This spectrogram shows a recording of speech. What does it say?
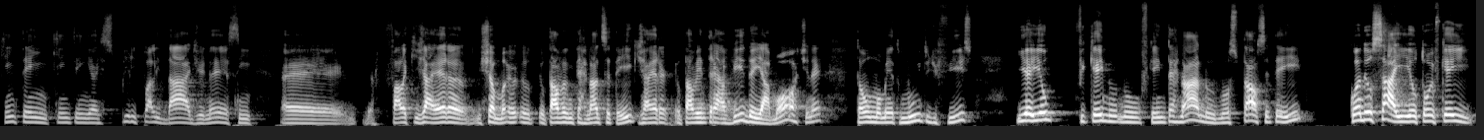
Quem tem, quem tem a espiritualidade, né? Assim, é, fala que já era me chamando. Eu estava internado no CTI, que já era, eu estava entre a vida e a morte, né? Então um momento muito difícil. E aí eu fiquei no, no fiquei internado no hospital CTI. Quando eu saí, eu, to, eu fiquei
